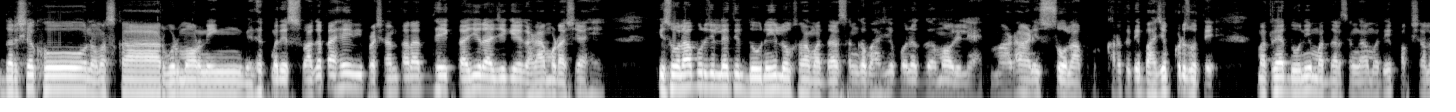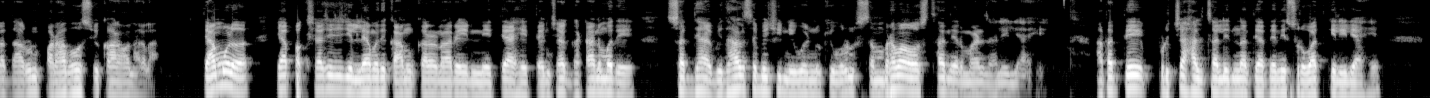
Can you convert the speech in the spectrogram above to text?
दर्शक हो नमस्कार. गुड मॉर्निंग वेधकमध्ये स्वागत आहे. मी प्रशांत आराध्य. एक ताजी राजकीय घडामोड अशी आहे की सोलापूर जिल्ह्यातील दोन्ही लोकसभा मतदारसंघ भाजपनं गमावलेले आहेत. माढा आणि सोलापूर. खरं तर ते भाजपकडेच होते. मात्र या दोन्ही मतदारसंघामध्ये पक्षाला दारुण पराभव स्वीकारावा लागला. त्यामुळं या पक्षाचे जे जिल्ह्यामध्ये काम करणारे नेते आहेत त्यांच्या गटांमध्ये सध्या विधानसभेची निवडणुकीवरून संभ्रमावस्था निर्माण झालेली आहे. आता ते पुढच्या हालचालींना त्या त्यांनी सुरुवात केलेली आहे.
